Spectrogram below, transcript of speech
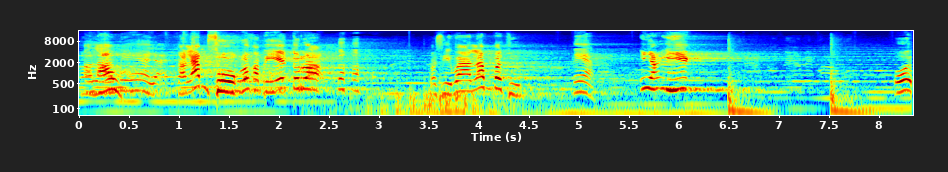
เอาละแม่อย่าก็ล่ำโศกแล้วก็เบียตัวละก็สิว่าล่ำมาถึงเนี่ย นี่ยังอีก โอ้ย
